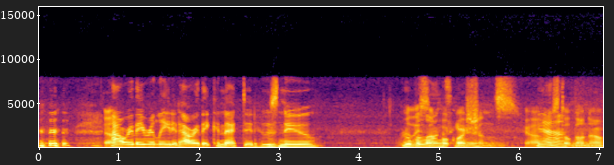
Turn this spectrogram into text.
yeah. How are they related? How are they connected? Who's new? Really who belongs simple here? questions. Yeah, yeah, we still don't know.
